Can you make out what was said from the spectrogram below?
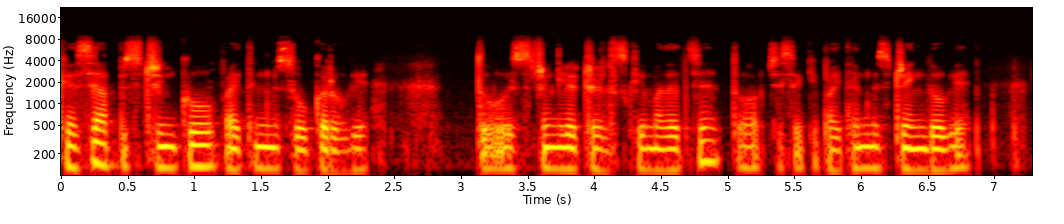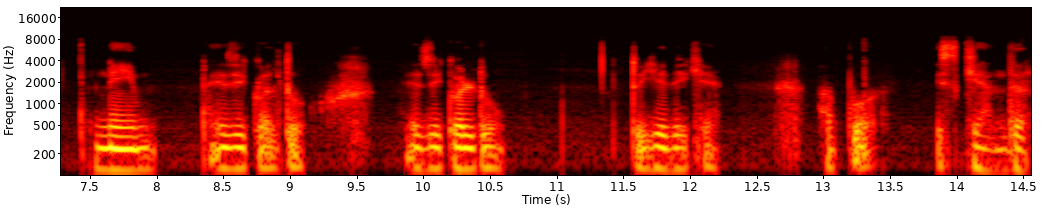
कैसे आप स्ट्रिंग को पाइथन में शो करोगे? तो स्ट्रिंग लिटरल्स की मदद से तो आप जैसे कि पाइथन में स्ट्रिंग दोगे name is equal to is equal to तो ये देखिए, आपको इसके अंदर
